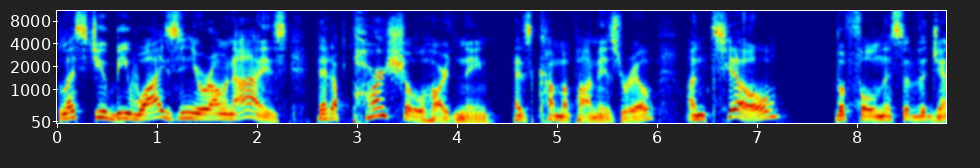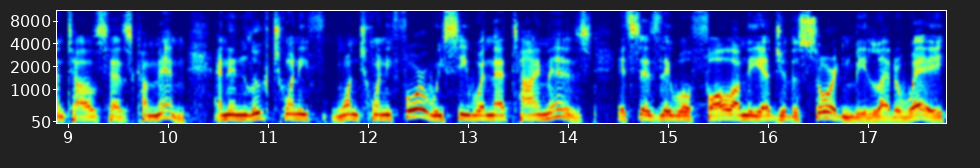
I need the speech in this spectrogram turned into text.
lest you be wise in your own eyes, that a partial hardening has come upon Israel until the fullness of the Gentiles has come in. And in Luke 21 24, we see when that time is. It says they will fall on the edge of the sword and be led away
